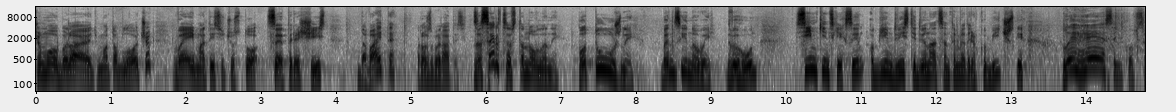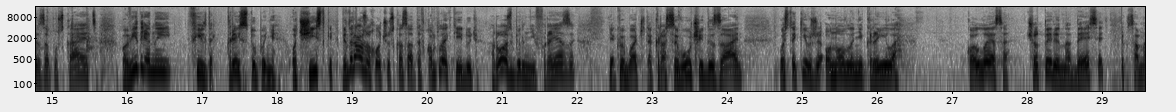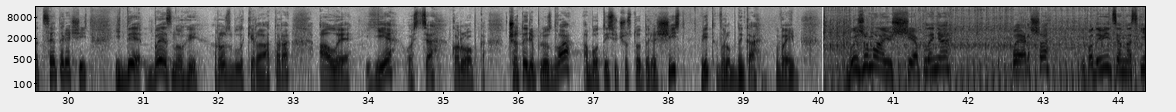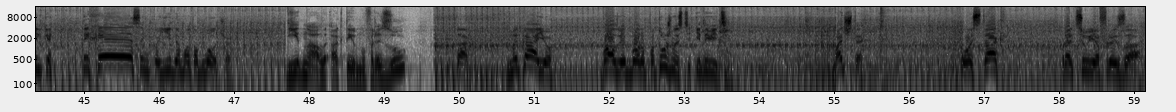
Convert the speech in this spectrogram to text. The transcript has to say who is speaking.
Speaker 1: чому обирають мотоблочок Вейма 1100 C36? Давайте розбиратись. За серце встановлений потужний бензиновий двигун, 7 кінських сил, об'єм 212 см кубічних, легесенько все запускається. Повітряний фільтр 3 ступені очистки. Відразу хочу сказати, в комплекті йдуть розбірні фрези. Як ви бачите, красивучий дизайн. Ось такі вже оновлені крила. Колеса 4 на 10, так саме це 36 йде без ноги розблокіратора, але є ось ця коробка 4 плюс 2 або 1106 від виробника Вейм. Вижимаю щеплення. Перша. І подивіться, наскільки тихесенько їде мотоблочок. З'єднали активну фрезу. Так, вмикаю вал відбору потужності і дивіться. Бачите? Ось так працює фреза.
